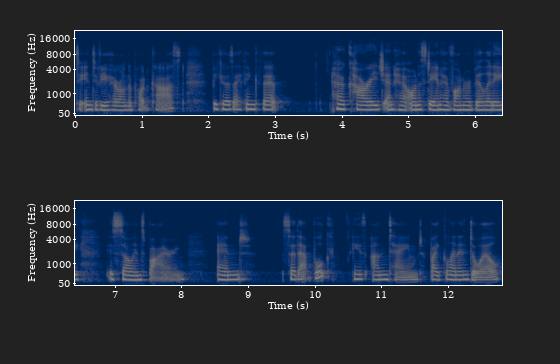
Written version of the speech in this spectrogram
to interview her on the podcast because I think that her courage and her honesty and her vulnerability is so inspiring. And so that book is Untamed by Glennon Doyle.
